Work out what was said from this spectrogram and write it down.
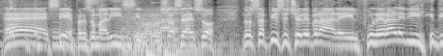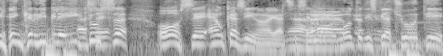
Eh sì, è preso malissimo. Non so se adesso non sa più se celebrare il funerale di, di incredibile Ictus sì. o se è un casino, ragazzi. Eh, siamo eh, molto dispiaciuti,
